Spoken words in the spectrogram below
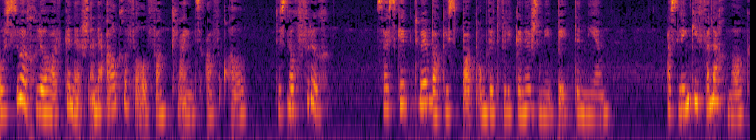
Of so glo haar kinders in elk geval van kleins af al. Dis nog vroeg. Sy skep twee bakkies pap om dit vir die kinders in die bed te neem. As Lentjie vinnig maak,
